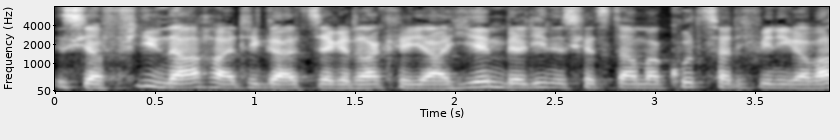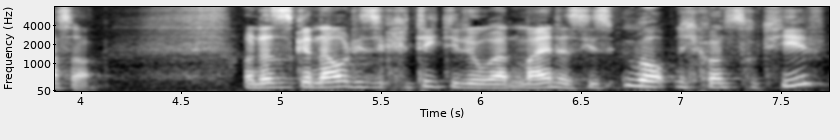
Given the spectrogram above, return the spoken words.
ist ja viel nachhaltiger als der Gedanke, ja, hier in Berlin ist jetzt da mal kurzzeitig weniger Wasser. Und das ist genau diese Kritik, die du gerade meintest. Die ist überhaupt nicht konstruktiv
